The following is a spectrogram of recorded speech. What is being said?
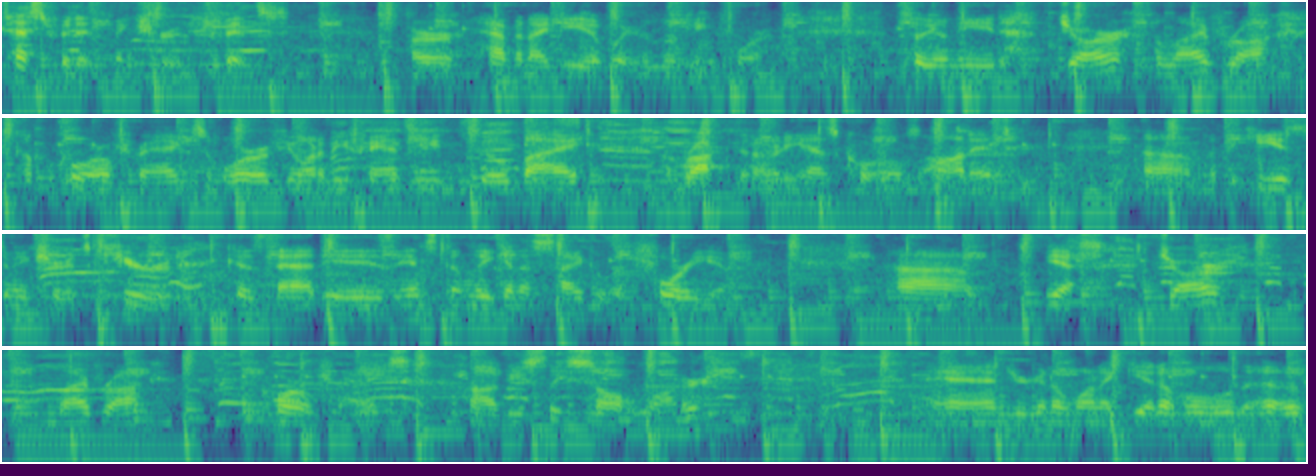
test fit it, make sure it fits or have an idea of what you're looking for. So you'll need a jar, a live rock, a couple coral frags, or if you want to be fancy, go buy a rock that already has corals on it. Um, but the key is to make sure it's cured because that is instantly going to cycle it for you. Um, yes, jar, live rock, coral frags, obviously salt water, and you're going to want to get a hold of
